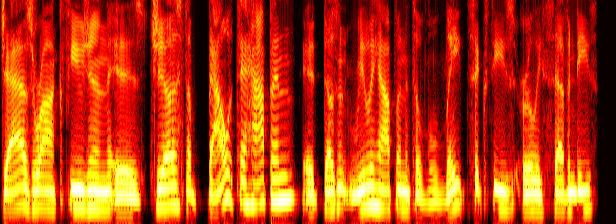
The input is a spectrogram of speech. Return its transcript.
jazz rock fusion is just about to happen. It doesn't really happen until the late 60s, early 70s.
